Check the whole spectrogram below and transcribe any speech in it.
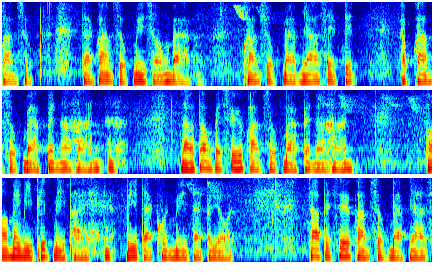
ความสุข แต่ความสุขมีสองแบบ ความสุขแบบยาเสพติด กับความสุขแบบเป็นอาหาร เราต้องไปซื้อความสุขแบบเป็นอาหาร เพราะไม่มีพิษมีภัย มีแต่คุณมีแต่ประโยชน์ ถ้าไปซื้อความสุขแบบยาเส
